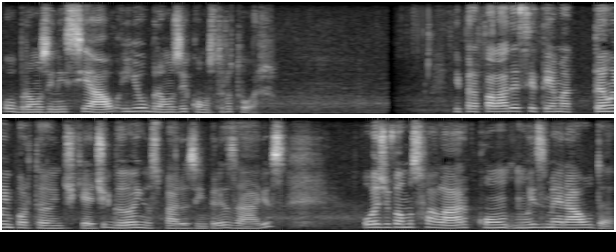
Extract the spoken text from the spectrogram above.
o bronze inicial e o bronze construtor. E para falar desse tema tão importante que é de ganhos para os empresários, hoje vamos falar com um esmeralda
